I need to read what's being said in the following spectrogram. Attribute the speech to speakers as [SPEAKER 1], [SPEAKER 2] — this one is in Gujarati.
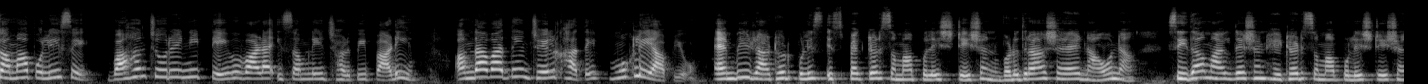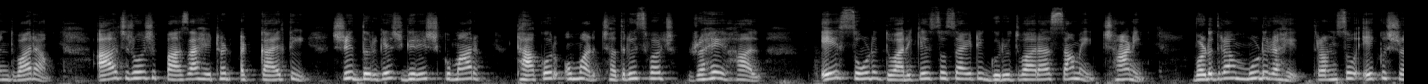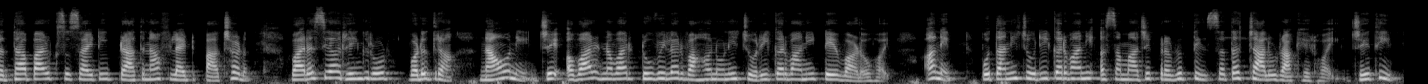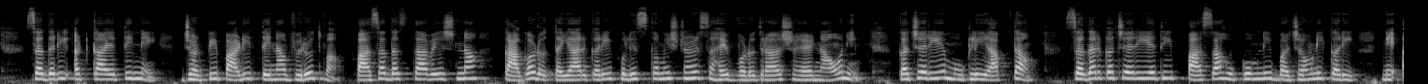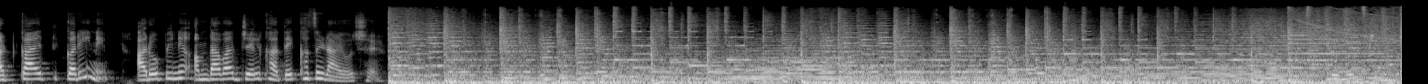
[SPEAKER 1] સમા પોલીસે વાહન ચોરીની ટેવવાળા ઈસમને ઝડપી પાડી અમદાવાદની જેલ ખાતે મોકલી આપ્યો. M B Rathod police inspector Sama police station Vadodara શહેર નાઓના સીધા માર્ગદર્શન હેઠળ સમા પોલીસ સ્ટેશન દ્વારા આજ રોજ પાસા હેઠળ અટકાયતી શ્રી દુર્ગેશ ગિરીશ કુમાર ઠાકોર ઉંમર છત્રીસ વર્ષ રહે હાલ એ સોળ દ્વારિકેશ સોસાયટી ગુરુદ્વારા સામે છાણી વડોદરા મૂળ રહે ત્રણસો એક શ્રદ્ધા પાર્ક સોસાયટી પ્રાર્થના ફ્લેટ પાછળ વારસિયા રિંગ રોડ વડોદરા. નાઓને જે અવારનવાર ટુ વ્હીલર વાહનોની ચોરી કરવાની ટેવવાળો હોય અને પોતાની ચોરી કરવાની અસામાજિક પ્રવૃત્તિ સતત ચાલુ રાખેલ હોય, જેથી સદરી અટકાયતીને ઝડપી પાડી તેના વિરુદ્ધમાં પાસા દસ્તાવેજના કાગળો તૈયાર કરી પોલીસ કમિશનર સાહેબ વડોદરા શહેરનાઓની કચેરીએ મોકલી આપતા સદર કચેરીએથી પાસા હુકુમની બજવણી કરીને અટકાયત કરીને આરોપીને અમદાવાદ જેલ ખાતે ખસેડાયો છે Audio Jungle.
